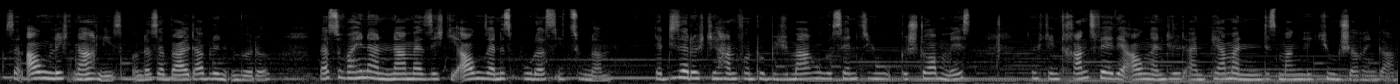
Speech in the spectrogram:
dass sein Augenlicht nachließ und dass er bald erblinden würde. Um das zu verhindern, nahm er sich die Augen seines Bruders Izuna, der dieser durch die Hand von Tobimaru Senju gestorben ist. Durch den Transfer der Augen enthielt ein permanentes Mangekyun Sharingan.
